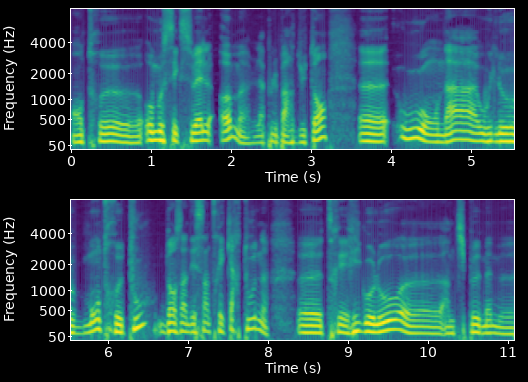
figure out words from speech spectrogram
entre euh, homosexuels hommes la plupart du temps, où on a où il montre tout dans un dessin très cartoon, très rigolo, un petit peu même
